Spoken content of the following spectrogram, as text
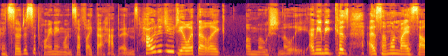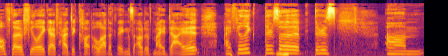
It's so disappointing when stuff like that happens. How did you deal with that, like emotionally? I mean, because as someone myself that I feel like I've had to cut a lot of things out of my diet, I feel like there's a there's um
